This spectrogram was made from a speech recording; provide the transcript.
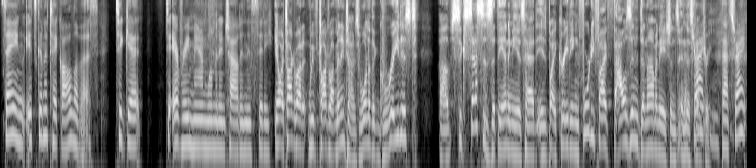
saying it's going to take all of us to get to every man, woman, and child in this city. You know, I talk about it. We've talked about it many times. One of the greatest uh, successes that the enemy has had is by creating 45,000 denominations in That's this country. Right. That's right.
